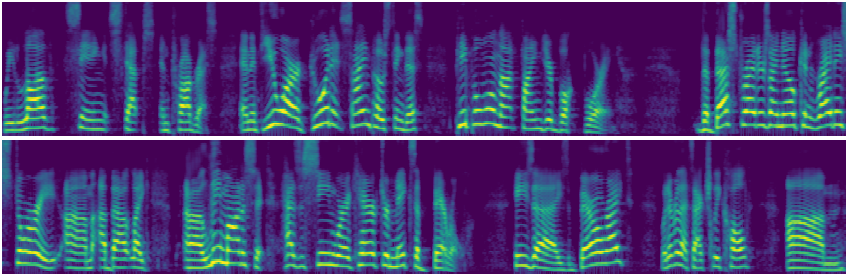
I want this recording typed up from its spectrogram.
We love seeing steps and progress. And if you are good at signposting this, people will not find your book boring. The best writers I know can write a story um, about, like, uh, Lee Modesitt has a scene where a character makes a barrel. He's a, he's a barrel wright, whatever that's actually called. Um,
